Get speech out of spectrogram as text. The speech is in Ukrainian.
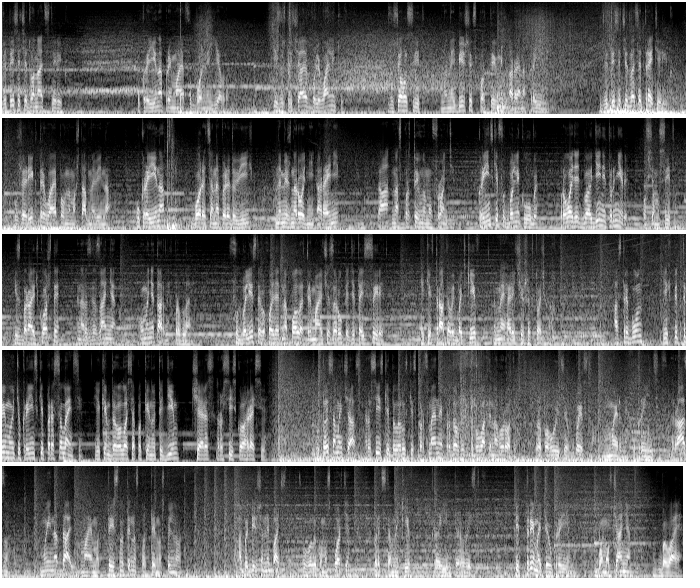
2012 рік. Україна приймає футбольне євро і зустрічає вболівальників з усього світу на найбільших спортивних аренах країни. 2023 рік. Уже рік триває повномасштабна війна. Україна бореться на передовій, на міжнародній арені та на спортивному фронті. Українські футбольні клуби проводять благодійні турніри по всьому світу і збирають кошти на розв'язання гуманітарних проблем. Футболісти виходять на поле, тримаючи за руки дітей-сиріт, які втратили батьків в найгарячіших точках. А з трибун їх підтримують українські переселенці, яким довелося покинути дім через російську агресію. У той самий час російські і білоруські спортсмени продовжують здобувати нагороди, пропагуючи вбивство мирних українців. Разом ми й надалі маємо тиснути на спортивну спільноту, аби більше не бачити у великому спорті представників країн-терористів. Підтримайте Україну, бо мовчання вбиває.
